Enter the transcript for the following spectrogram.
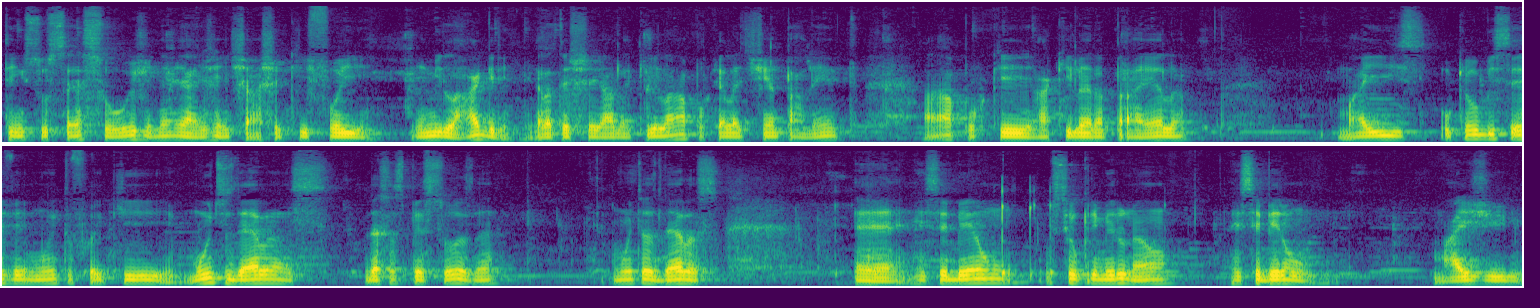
têm sucesso hoje, né? E a gente acha que foi um milagre ela ter chegado aqui lá porque ela tinha talento, ah, porque aquilo era para ela. Mas o que eu observei muito foi que muitas delas, dessas pessoas, né? Muitas delas é, receberam o seu primeiro não, receberam mais de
